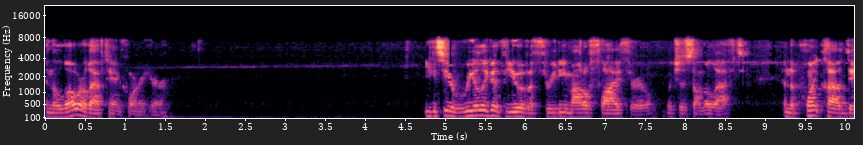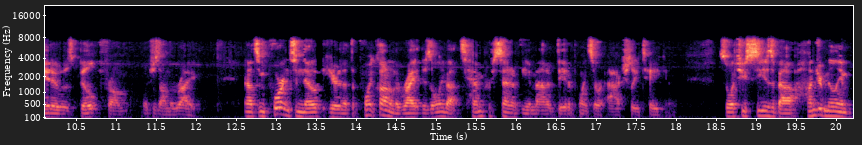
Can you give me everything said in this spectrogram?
In the lower left-hand corner here, you can see a really good view of a 3D model fly-through, which is on the left, and the point cloud data was built from, which is on the right. Now it's important to note here that the point cloud on the right is only about 10% of the amount of data points that are actually taken. So what you see is about 100 million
